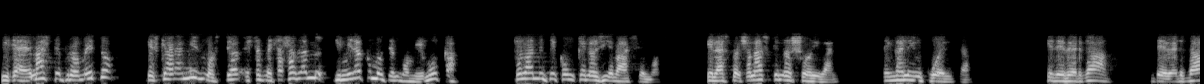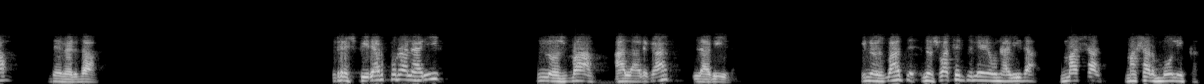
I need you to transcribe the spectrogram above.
Y que además te prometo que es que ahora mismo me estás hablando y mira cómo tengo mi boca. Solamente con que nos llevásemos, que las personas que nos oigan tengan en cuenta que de verdad, de verdad, de verdad, respirar por la nariz nos va a alargar la vida y nos va, a, nos va a hacer tener una vida más, más armónica.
